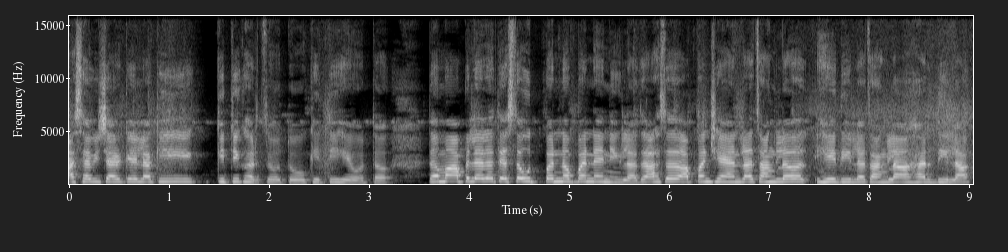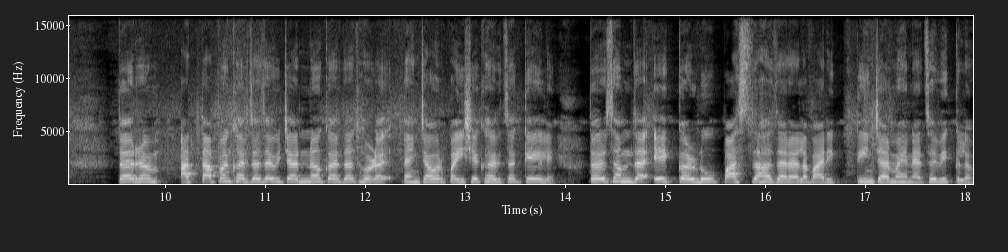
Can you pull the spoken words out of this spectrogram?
असा विचार केला की किती खर्च होतो किती हे होतं तर मग आपल्याला त्याचं उत्पन्न पण नाही निघला. तर असं आपण शेळ्यांना चांगलं हे दिलं चांगला आहार दिला तर आत्ता आपण खर्चाचा विचार न करता थोडं त्यांच्यावर पैसे खर्च केले तर समजा एक करडू पाच सहा हजाराला बारीक तीन चार महिन्याचं विकलं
